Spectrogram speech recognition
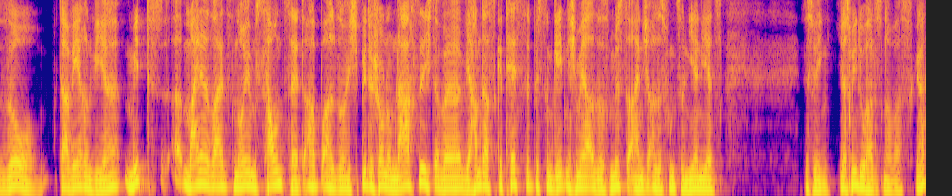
So, da wären wir mit meinerseits neuem Sound-Setup. Also ich bitte schon um Nachsicht, aber wir haben das getestet bis zum geht nicht mehr. Also es müsste eigentlich alles funktionieren jetzt. Deswegen, Jasmin, du hattest noch was, gell?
